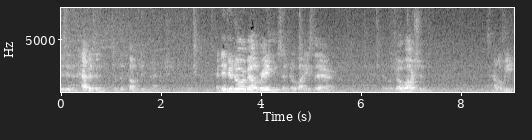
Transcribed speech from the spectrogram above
is an inhabitant of the pumpkin patch. And if your doorbell rings and nobody's there, there was no Martian, it's Halloween.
